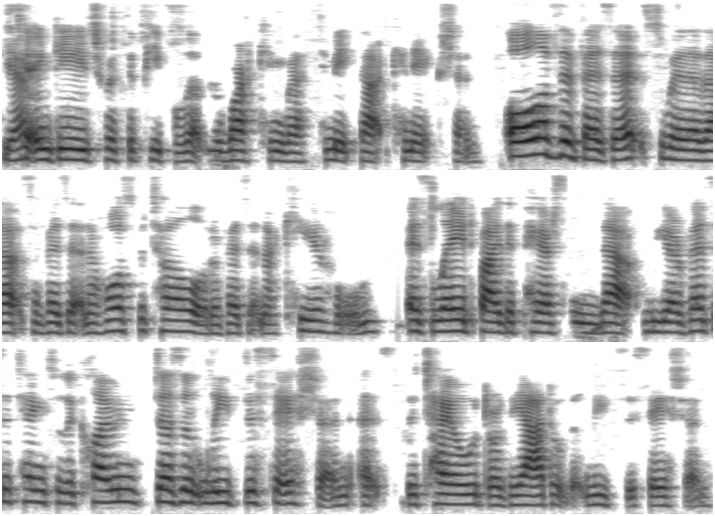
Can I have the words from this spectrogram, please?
yep. to engage with the people that they're working with to make that connection. All of the visits, whether that's a visit in a hospital or a visit in a care home, is led by the person that we are visiting. So the clown doesn't lead the session, it's the child or the adult that leads the session.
